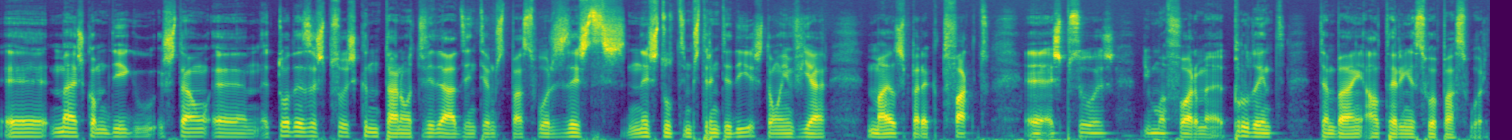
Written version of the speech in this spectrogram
uh, mas como digo, estão uh, todas as pessoas que notaram atividades em termos de passwords estes, nestes últimos 30 dias estão a enviar mails para que de facto uh, as pessoas, de uma forma prudente, também alterem a sua password.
